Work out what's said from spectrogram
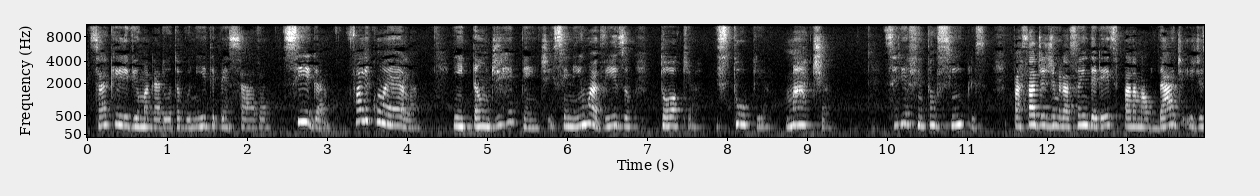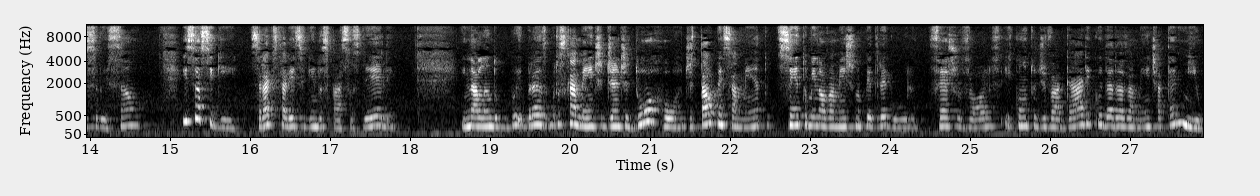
Será que ele viu uma garota bonita e pensava: siga, fale com ela? E então, de repente, e sem nenhum aviso, toque-a, estupre-a, mate-a. Seria assim tão simples? Passar de admiração e endereço para maldade e destruição? E se eu seguir, será que estarei seguindo os passos dele? Inalando bruscamente diante do horror de tal pensamento, sento-me novamente no pedregulho, fecho os olhos e conto devagar e cuidadosamente até mil,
